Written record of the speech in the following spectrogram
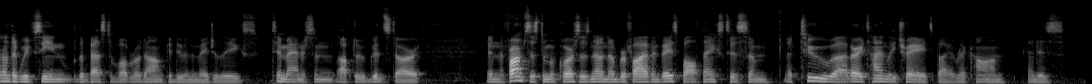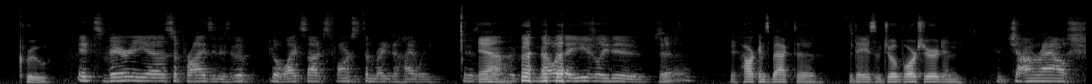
don't think we've seen the best of what Rodon could do in the major leagues. Tim Anderson off to a good start. In the farm system, of course, is now number five in baseball thanks to some uh, two uh, very timely trades by Rick Hahn and his crew. It's very uh, surprising to see the, the White Sox farm system rated highly. It is Yeah. not, what- not what they usually do. So. It's- It harkens back to the days of Joe Borchard and Jon Rauch,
